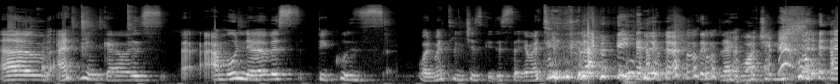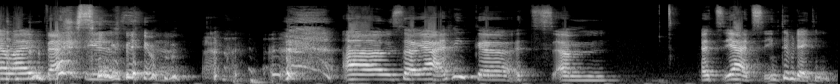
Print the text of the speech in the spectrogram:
um, I think I was, I'm more nervous because what are my teachers going to say? Am I doing the right like watching you. Am I embarrassing yes. them? Yeah. um, so yeah, I think uh, it's, um, it's, yeah, it's intimidating.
